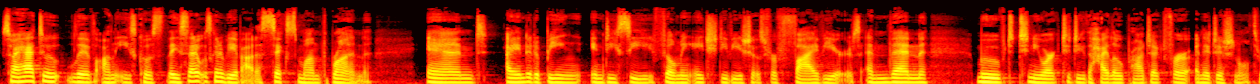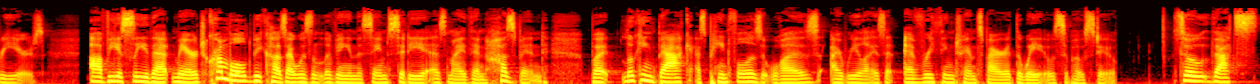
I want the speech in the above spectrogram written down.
So I had to live on the East Coast. They said it was going to be about a six month run. And I ended up being in DC filming HGTV shows for five years and then moved to New York to do the High Low Project for an additional three years. Obviously, that marriage crumbled because I wasn't living in the same city as my then husband. But looking back, as painful as it was, I realized that everything transpired the way it was supposed to. So that's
